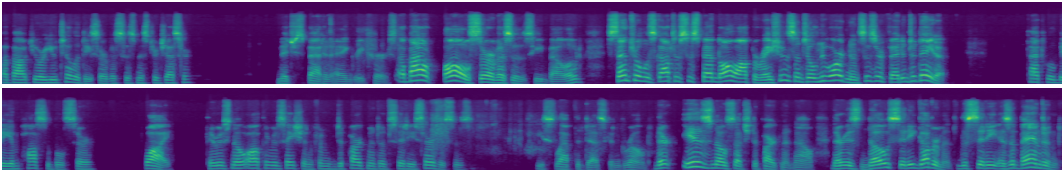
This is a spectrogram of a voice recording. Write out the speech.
About your utility services, Mr. Jesser? Mitch spat an angry curse. About all services, he bellowed. Central has got to suspend all operations until new ordinances are fed into data. That will be impossible, sir. Why? There is no authorization from Department of City Services. He slapped the desk and groaned. There is no such department now. There is no city government. The city is abandoned.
